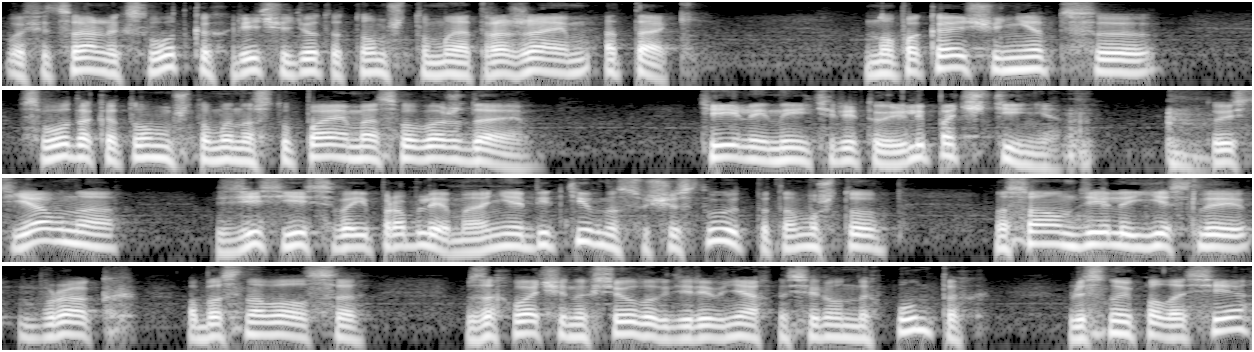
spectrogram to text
в официальных сводках речь идет о том, что мы отражаем атаки. Но пока еще нет э, сводок о том, что мы наступаем и освобождаем те или иные территории, или почти нет. То есть явно здесь есть свои проблемы. Они объективно существуют, потому что на самом деле, если враг обосновался в захваченных селах, деревнях, населенных пунктах, в лесной полосе,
